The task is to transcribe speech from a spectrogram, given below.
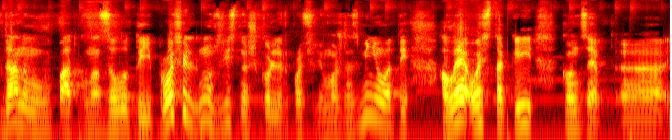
В даному випадку у нас золотий профіль. Ну, звісно ж, колір профілю можна змінювати, але ось такий концепт. Е,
